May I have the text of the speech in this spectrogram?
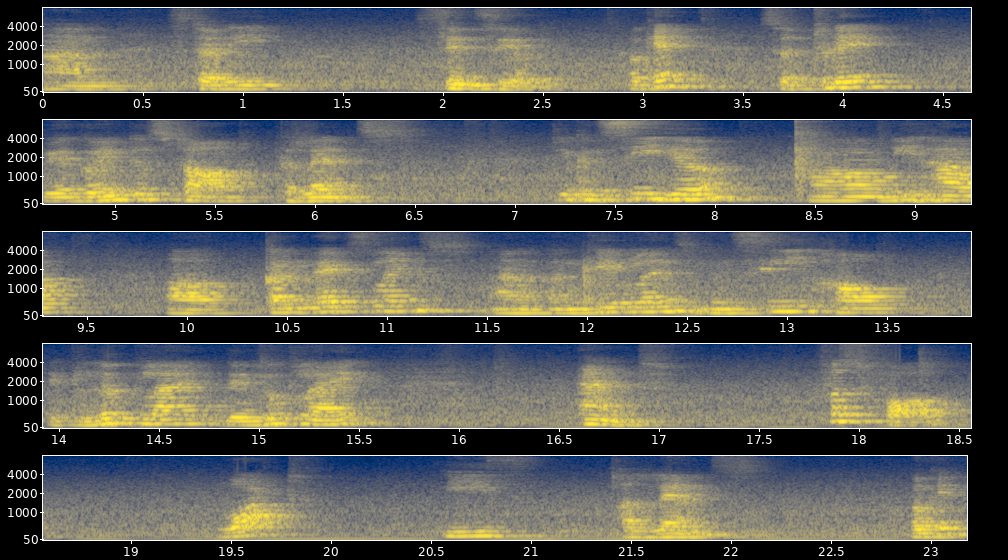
and study sincerely. Okay, so today we are going to start the lens. You can see here uh, we have convex lens and concave lens. You can see how it look like they look like. And first of all, what is a lens? Okay,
